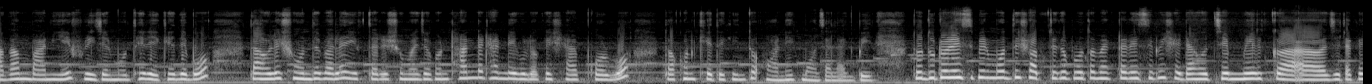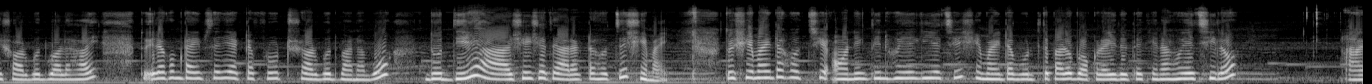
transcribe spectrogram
আগাম বানিয়ে ফ্রিজের মধ্যে রেখে দেব। তাহলে সন্ধেবেলা ইফতারের সময় যখন ঠান্ডা ঠান্ডা এগুলোকে সার্ভ করব, তখন খেতে কিন্তু অনেক মজা লাগবে। তো দুটো রেসিপির মধ্যে সবথেকে প্রথম একটা রেসিপি সেটা হচ্ছে মিল্ক যেটাকে শরবত বলা হয়। তো এরকম টাইপসেরই একটা ফ্রুট শরবত বানাবো, দুধ দিয়ে, আর সেই সাথে আর একটা হচ্ছে সেমাই। তো সেমাইটা হচ্ছে অনেক দিন হয়ে গিয়েছে, সেমাইটা বলতে পারো বকরা ঈদেতে কেনা হয়েছিল। আর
